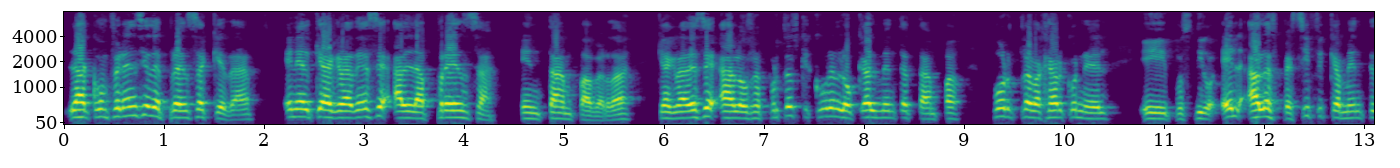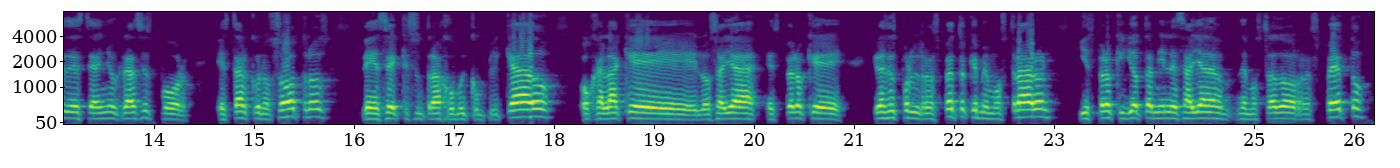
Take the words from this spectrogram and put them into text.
la conferencia de prensa que da, en el que agradece a la prensa en Tampa, ¿verdad? Que agradece a los reporteros que cubren localmente a Tampa por trabajar con él. Y pues digo, él habla específicamente de este año, gracias por estar con nosotros. sé que es un trabajo muy complicado, Ojalá que los haya, espero que, gracias por el respeto que me mostraron y espero que yo también les haya demostrado respeto.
